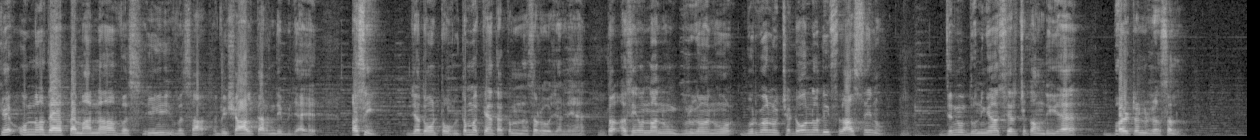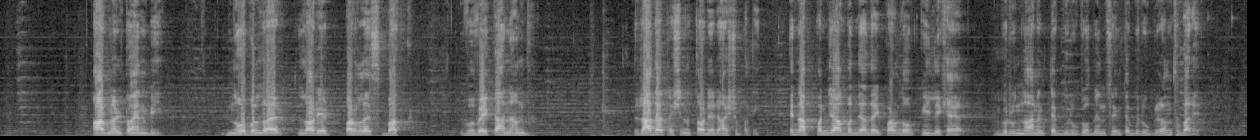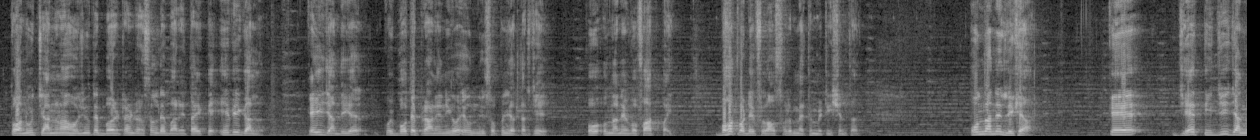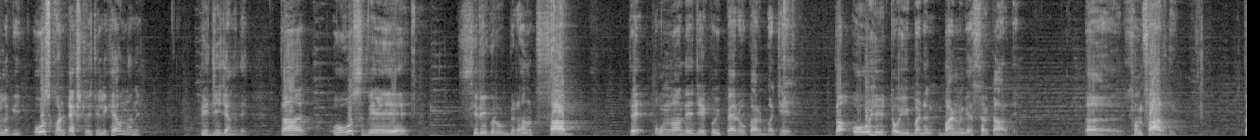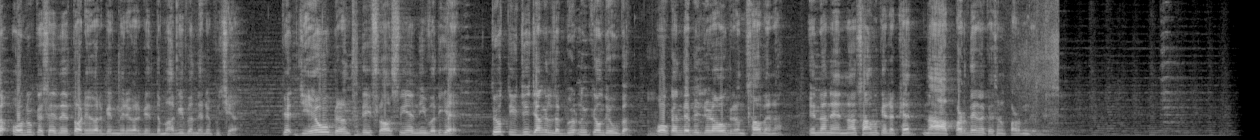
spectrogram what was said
ਕਿ ਉਹਨਾਂ ਦਾ ਪੈਮਾਨਾ ਵਸੀ, ਵਸਾ- ਵਿਸ਼ਾਲ ਕਰਨ ਦੀ ਬਜਾਏ ਅਸੀਂ ਜਦੋਂ ਢੋਲ ਢਮੱਕਿਆਂ ਤੱਕ ਨਸਰ ਹੋ ਜਾਂਦੇ ਆ, ਤਾਂ ਅਸੀਂ ਉਹਨਾਂ ਨੂੰ ਗੁਰੂਆਂ ਨੂੰ ਗੁਰੂਆਂ ਨੂੰ ਛੱਡੋ, ਉਹਨਾਂ ਦੀ ਫਿਲਾਸਫੀ ਨੂੰ। ਜਿਹਨੂੰ ਦੁਨੀਆ ਸਿਰ ਝੁਕਾਉਂਦੀ ਹੈ, Bertrand Russell Arnold Toynbee Nobel laureate Pearl S Buck Vivekananda, Radha Krishna, ਤੁਹਾਡੇ ਰਾਸ਼ਟਰਪਤੀ। ਇਹਨਾਂ ਪੰਜਾਂ ਬੰਦਿਆਂ ਦਾ ਹੀ ਪੜ੍ਹ ਲਓ, ਕੀ ਲਿਖਿਆ ਹੈ। ਗੁਰੂ ਨਾਨਕ ਤੇ ਗੁਰੂ ਗੋਬਿੰਦ ਸਿੰਘ ਤੇ ਗੁਰੂ ਗ੍ਰੰਥ ਬਾਰੇ ਤੁਹਾਨੂੰ ਚਾਨਣਾ ਹੋ ਜੂ ਤੇ ਬਰਟਨ ਰਸਲ ਦੇ ਬਾਰੇ ਤਾਂ ਇੱਕ ਇਹ ਵੀ ਗੱਲ ਕਹੀ ਜਾਂਦੀ ਹੈ, ਕੋਈ ਬਹੁਤੇ ਪੁਰਾਣੇ ਨਹੀਂ ਹੋਏ 1975 ਚ ਉਹ ਉਹਨਾਂ ਨੇ ਵਫਾਤ ਪਾਈ। ਬਹੁਤ ਵੱਡੇ ਫਿਲਾਸਫਰ ਮੈਥਮੈਟੀਸ਼ੀਅਨ ਸਨ। ਉਹਨਾਂ ਨੇ ਲਿਖਿਆ ਕਿ ਜੇ ਤੀਜੀ ਜੰਗ ਲੱਗੀ, ਉਸ ਕੰਟੈਕਸਟ ਵਿੱਚ ਲਿਖਿਆ ਉਹਨਾਂ ਨੇ, ਤੀਜੀ ਜੰਗ ਦੇ। ਤਾਂ ਉਸ ਵੇਲੇ ਸ੍ਰੀ ਗੁਰੂ ਗ੍ਰੰਥ ਸਾਹਿਬ ਤੇ ਉਹਨਾਂ ਦੇ ਜੇ ਕੋਈ ਪੈਰੋਕਾਰ ਬਚੇ, ਤਾਂ ਉਹ ਹੀ ਢੋਈ ਬਣ, ਬਣਨਗੇ ਸਰਕਾਰ ਦੇ ਸੰਸਾਰ ਦੀ। ਤਾਂ ਉਹਨੂੰ ਕਿਸੇ ਨੇ ਤੁਹਾਡੇ ਵਰਗੇ, ਮੇਰੇ ਵਰਗੇ ਦਿਮਾਗੀ ਬੰਦੇ ਨੇ ਪੁੱਛਿਆ ਕਿ ਜੇ ਉਹ ਗ੍ਰੰਥ ਦੀ ਫਿਲਾਸਫੀ ਇੰਨੀ ਵਧੀਆ ਹੈ, ਤੇ ਉਹ ਤੀਜੀ ਜੰਗ ਲੱਗਣ ਕਿਉਂ ਦੇਊਗਾ? ਉਹ ਕਹਿੰਦੇ ਵੀ ਜਿਹੜਾ ਉਹ ਗ੍ਰੰਥ ਸਾਹਿਬ ਹੈ ਨਾ, ਇਹਨਾਂ ਨੇ ਇੰਨਾ ਸਾਂਭ ਕੇ ਰੱਖਿਆ, ਨਾ ਆਪ ਪੜ੍ਹਦੇ, ਨਾ ਕਿਸੇ ਨੂੰ ਪੜ੍ਹਨ ਦਿੰਦੇ।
